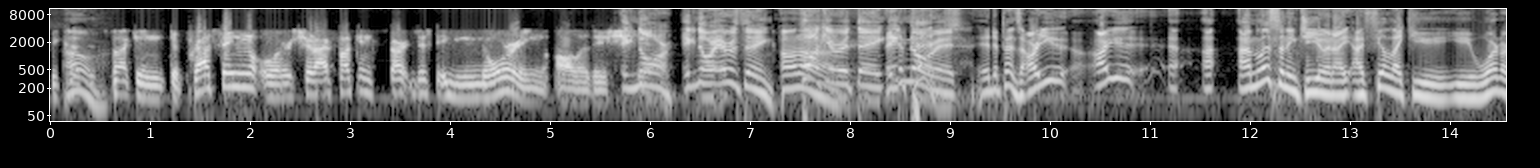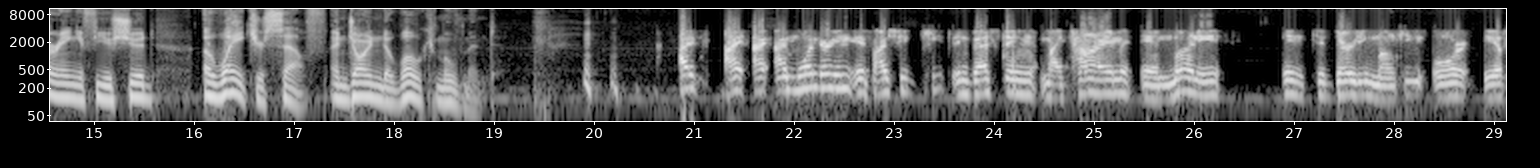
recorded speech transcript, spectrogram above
because Oh. it's fucking depressing, or should I fucking start just ignoring all of this shit? Ignore, ignore everything. Oh, no, Fuck no. everything. Ignore depends. It depends. Are you? Are you? Uh, I, I'm listening to you, and I, I feel like you you wondering if you should awake yourself and join the woke movement. I, I, I, I'm wondering if I should keep investing my time and money into Dirty Monkey, or if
